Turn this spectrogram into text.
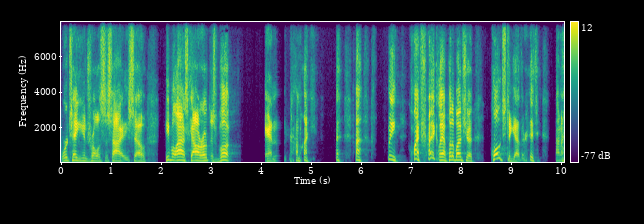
we're taking control of society. So people ask how I wrote this book, and I'm like, I mean, quite frankly, I put a bunch of quotes together. I'm,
